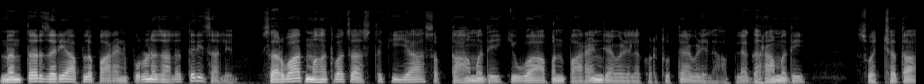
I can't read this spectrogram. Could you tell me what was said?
नंतर जरी आपलं पारायण पूर्ण झालं तरी चालेल. सर्वात महत्त्वाचं असतं की या सप्ताहामध्ये किंवा आपण पारायण ज्या वेळेला करतो त्यावेळेला आपल्या घरामध्ये स्वच्छता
